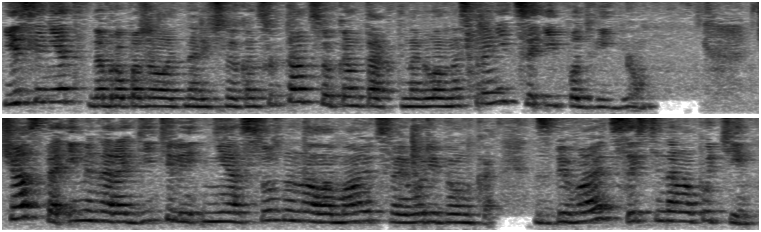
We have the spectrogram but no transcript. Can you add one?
Если нет, добро пожаловать на личную консультацию, контакты на главной странице и под видео. Часто именно родители неосознанно ломают своего ребенка, сбивают с истинного пути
